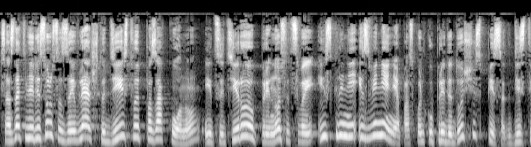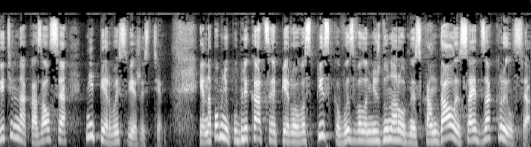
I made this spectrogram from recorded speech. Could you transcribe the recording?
Создатели ресурса заявляют, что действуют по закону и, цитирую, приносят свои искренние извинения, поскольку предыдущий список действительно оказался не первой свежести. Я напомню, публикация первого списка вызвала международный международный скандал, и сайт закрылся.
